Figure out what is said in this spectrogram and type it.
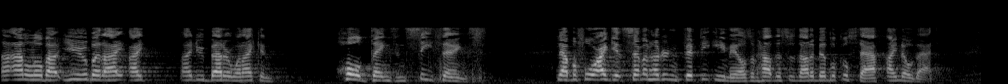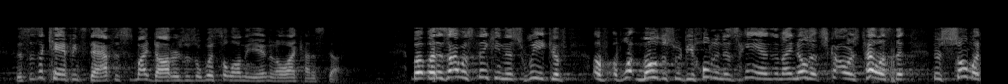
I don't know about you, but I, I, I do better when I can hold things and see things. Now, before I get 750 emails of how this is not a biblical staff, I know that. This is a camping staff. This is my daughter's. There's a whistle on the end and all that kind of stuff. But, but as I was thinking this week of, of, of what Moses would be holding in his hands, and I know that scholars tell us that there's so much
